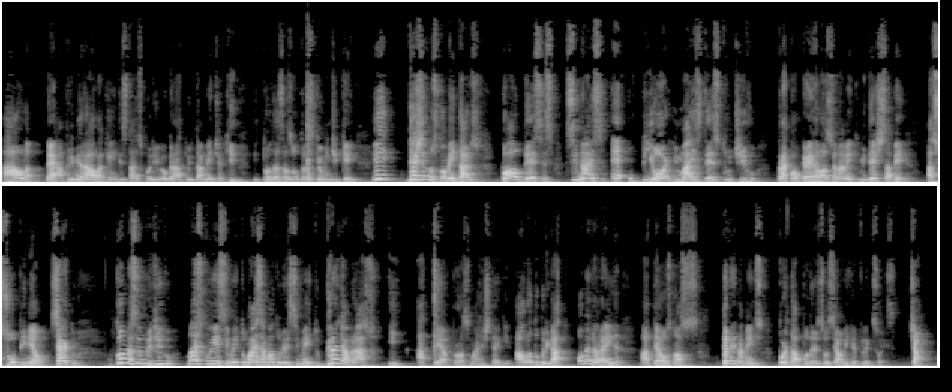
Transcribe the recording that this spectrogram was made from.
a aula, né? A primeira aula que ainda está disponível gratuitamente aqui e todas as outras que eu indiquei. E deixa nos comentários qual desses sinais é o pior e mais destrutivo para qualquer relacionamento. Me deixe saber a sua opinião, certo? Como eu sempre digo, mais conhecimento, mais amadurecimento. Grande abraço e até a próxima hashtag Aula do Brigato, ou melhor ainda, até os nossos treinamentos Portal Poder Social e Reflexões. Tchau!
